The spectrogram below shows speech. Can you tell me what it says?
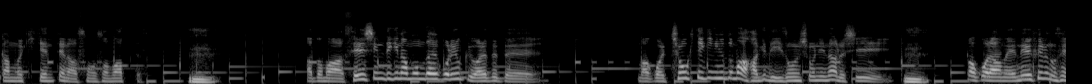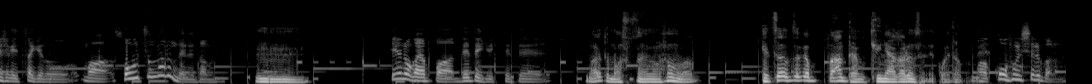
患の危険っていうのはそもそもあってさうん。あとまあ精神的な問題これよく言われてて、まあこれ長期的に言うとまあはっきり依存症になるし、うん。まあこれあの NFL の選手が言ってたけど、まあ躁うつになるんだよね、多分ね。うん。っていうのがやっぱ出てきてて、まああとまあそうですね。まあその血圧がバーンって急に上がるんですよね、これ多分ね。まあ興奮してるからね。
